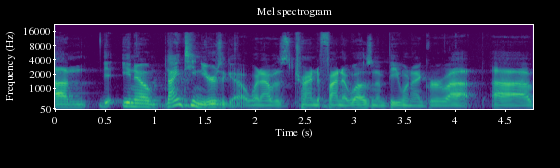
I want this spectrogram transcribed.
um, you know, 19 years ago, when I was trying to find out what I was going to be when I grew up, uh,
